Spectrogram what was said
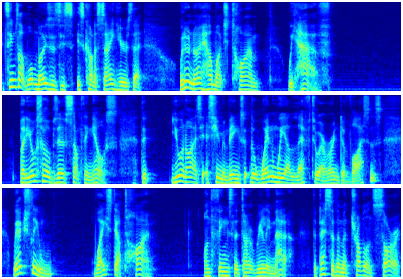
It seems like what Moses is, is kind of saying here is that we don't know how much time we have, but he also observes something else that you and I, as, as human beings, that when we are left to our own devices, we actually waste our time on things that don't really matter. The best of them are trouble and sorrow.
